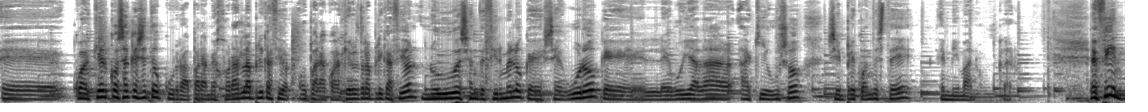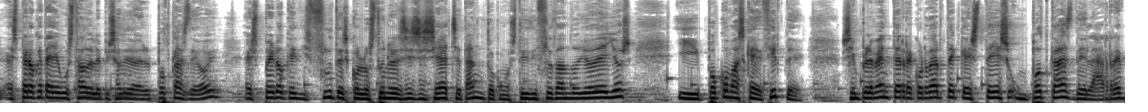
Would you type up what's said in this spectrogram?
eh, cualquier cosa que se te ocurra para mejorar la aplicación o para cualquier otra aplicación, no dudes en decírmelo que seguro que le voy a dar aquí uso siempre y cuando esté en mi mano, claro. En fin, espero que te haya gustado el episodio del podcast de hoy. Espero que disfrutes con los túneles SSH tanto como estoy disfrutando yo de ellos. Y poco más que decirte. Simplemente recordarte que este es un podcast de la red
